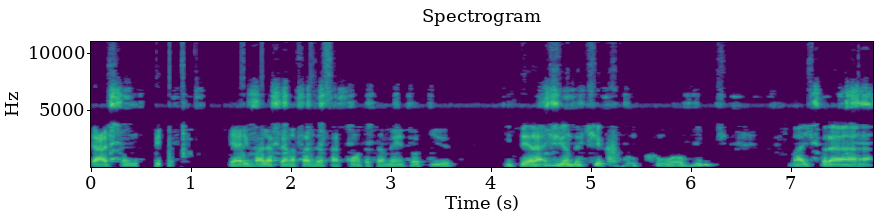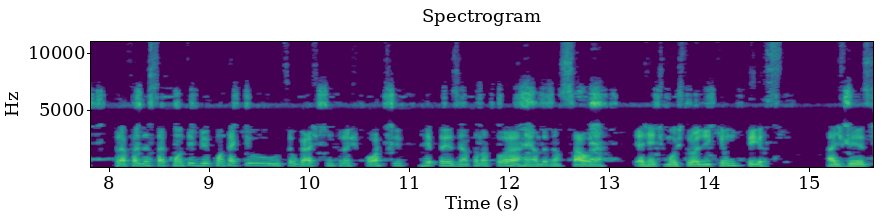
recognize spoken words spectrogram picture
gastam um peso, e aí vale a pena fazer essa conta também. Estou aqui interagindo aqui com, com o ouvinte, mas para fazer essa conta e ver quanto é que o seu gasto com transporte representa na sua renda mensal, né? E a gente mostrou ali que um terço, às vezes,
